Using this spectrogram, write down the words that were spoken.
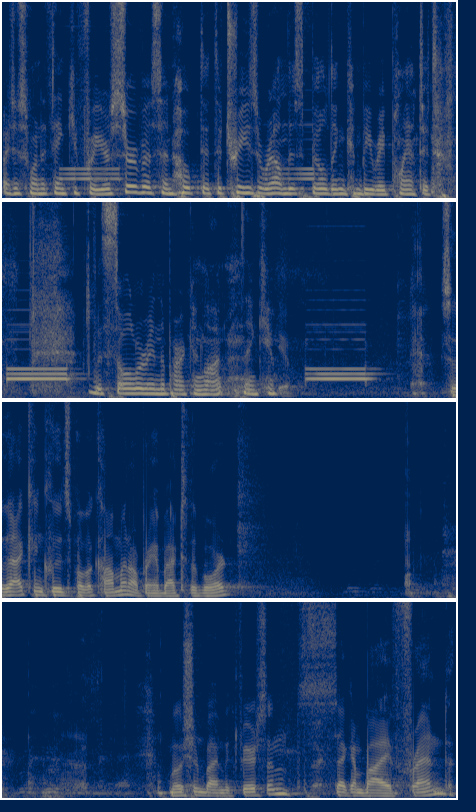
I just want to thank you for your service and hope that the trees around this building can be replanted with solar in the parking lot. Thank you. So that concludes public comment. I'll bring it back to the board. Motion by McPherson, second by Friend.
